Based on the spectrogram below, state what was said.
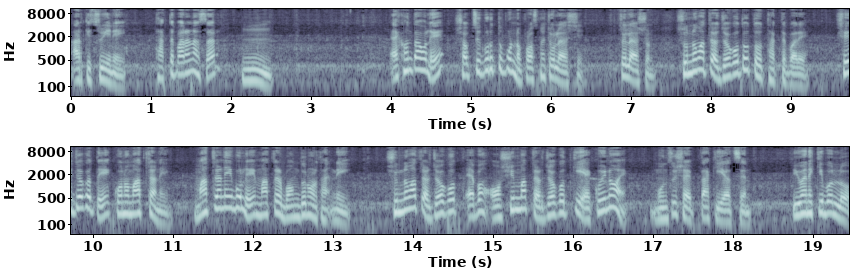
আর কিছুই নেই, থাকতে পারে না, স্যার? হুম। এখন তাহলে সবচেয়ে গুরুত্বপূর্ণ প্রশ্নে চলে আসি, চলে আসুন। শূন্যমাত্রার জগতও তো থাকতে পারে, সেই জগতে কোনো মাত্রা নেই মাত্রা নেই বলে মাত্রার বন্ধনও নেই। শূন্যমাত্রার জগৎ এবং অসীম মাত্রার জগৎ কি একই নয়? মনসুর সাহেব তাকিয়ে আছেন। ইউয়ানে কি বলল?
